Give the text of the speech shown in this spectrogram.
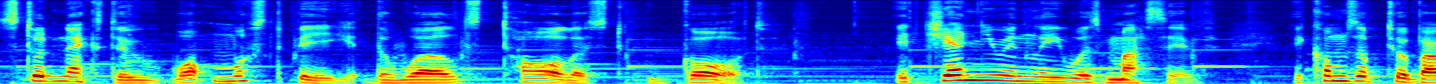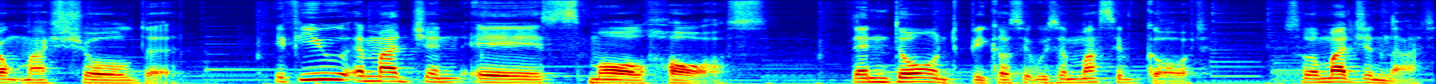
stood next to what must be the world's tallest goat. It genuinely was massive. It comes up to about my shoulder. If you imagine a small horse, then don't because it was a massive goat. So imagine that.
